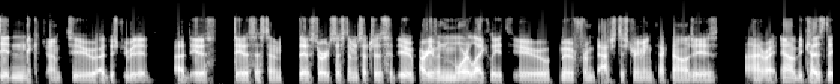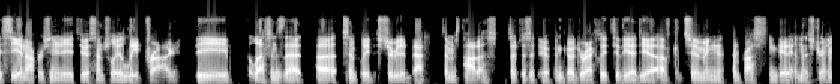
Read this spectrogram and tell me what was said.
didn't make a jump to a distributed uh, data data system, data storage systems such as Hadoop are even more likely to move from batch to streaming technologies uh, right now because they see an opportunity to essentially leapfrog the the lessons that uh, simply distributed batch systems taught us, such as Hadoop, and go directly to the idea of consuming and processing data in the stream.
